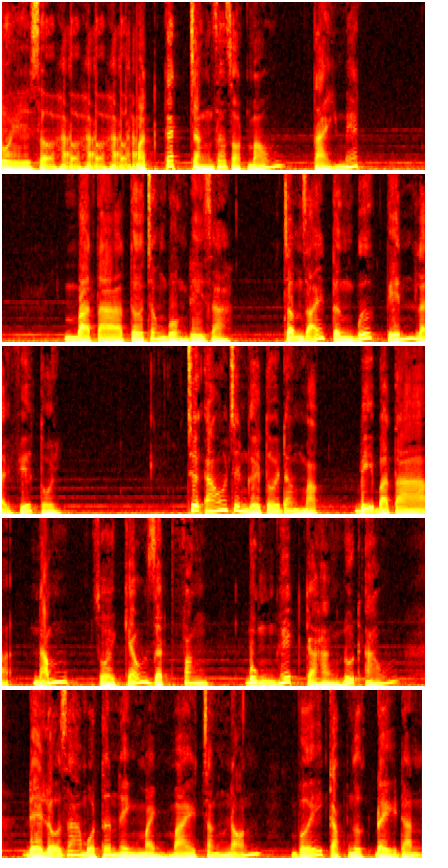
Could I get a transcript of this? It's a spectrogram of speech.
Tôi sợ hạ hạ hạ mặt cắt chẳng ra giọt máu Tái mét. Bà ta từ trong buồng đi ra Chậm rãi từng bước tiến lại phía tôi. Chiếc áo trên người tôi đang mặc Bị bà ta nắm rồi kéo giật phăng Bung hết cả hàng nút áo Để lộ ra một thân hình mảnh mai trắng nõn Với cặp ngực đầy đặn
